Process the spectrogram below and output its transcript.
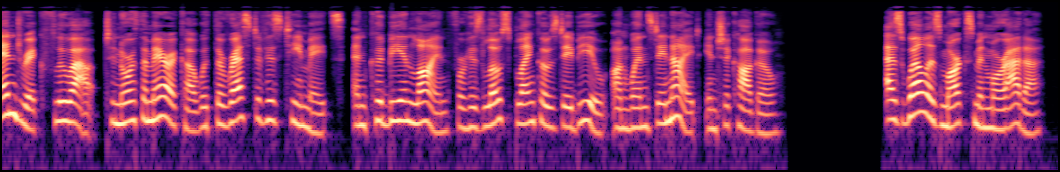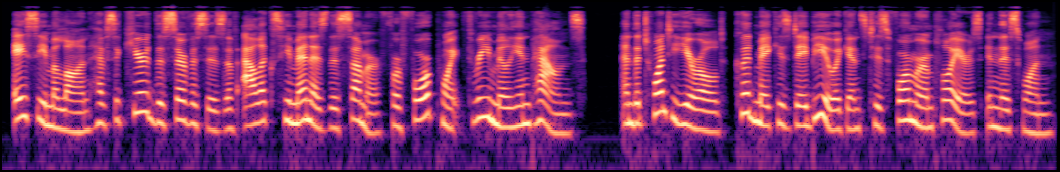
Endrick flew out to North America with the rest of his teammates and could be in line for his Los Blancos debut on Wednesday night in Chicago. As well as marksman Morata, AC Milan have secured the services of Alex Jimenez this summer for £4.3 million, and the 20-year-old could make his debut against his former employers in this one.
